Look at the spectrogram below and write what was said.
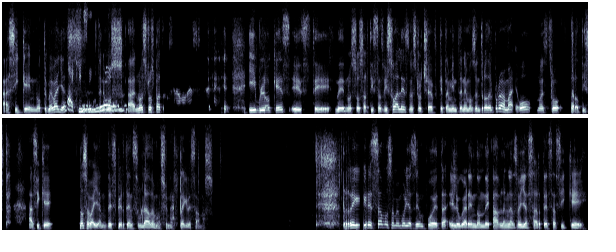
Así que no te me vayas. Aquí. Tenemos a nuestros patrocinadores y bloques este, de nuestros artistas visuales, nuestro chef que también tenemos dentro del programa o nuestro tarotista. Así que no se vayan, despierten su lado emocional. Regresamos. Regresamos a Memorias de un Poeta, el lugar en donde hablan las bellas artes, así que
